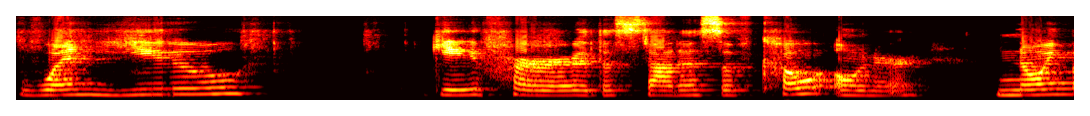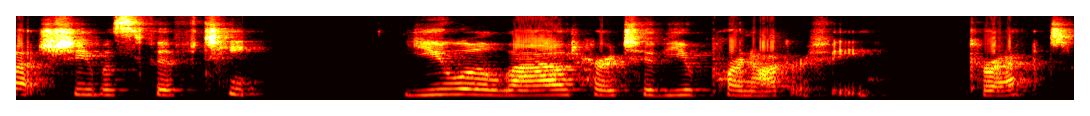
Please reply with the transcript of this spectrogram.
when you gave her the status of co owner, knowing that she was 15, you allowed her to view pornography, correct?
